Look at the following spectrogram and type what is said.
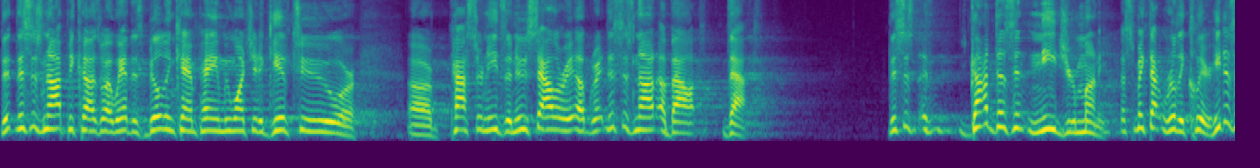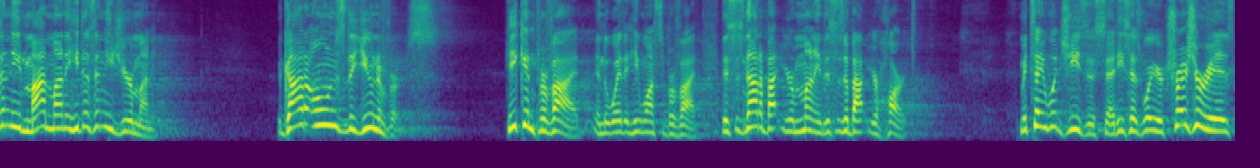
This is not because well, we have this building campaign we want you to give to, or uh, pastor needs a new salary upgrade. This is not about that. This is God doesn't need your money. Let's make that really clear. He doesn't need my money. He doesn't need your money. God owns the universe. He can provide in the way that He wants to provide. This is not about your money. This is about your heart. Let me tell you what Jesus said. He says, "Where your treasure is,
